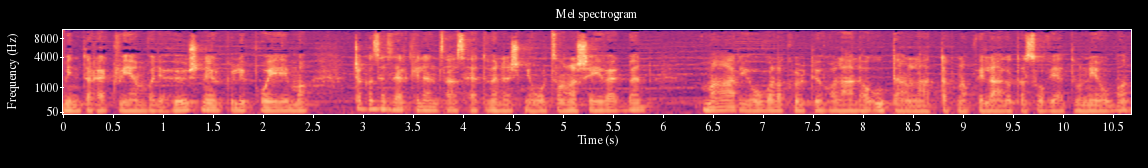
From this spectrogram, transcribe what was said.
mint a Requiem vagy a Hős nélküli poéma, csak az 1970-es, 80-as években, már jóval a költő halála után láttak napvilágot a Szovjetunióban.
